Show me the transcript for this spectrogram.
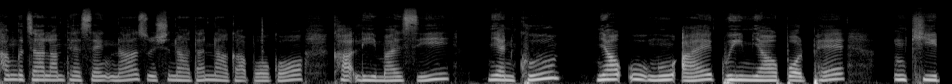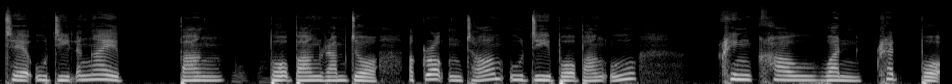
ခမ်ကကြလမ်သေဆင်နာဆွန်ရှနာဒနာကဘောကိုခါလီမိုင်းစီမြန်ခုမြောက်ဥငူအိုင်ဂွီမြောက်ပော့ဖဲအန်ခီတဲ့ဥဒီလငိုင်ဘန်းဘောဘန်းရမ်ဒိုအကရော့အန်ထ ோம் ဥဒီဘောဘန်းဥခရင်ခေါဝန်ခရက်ဘော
